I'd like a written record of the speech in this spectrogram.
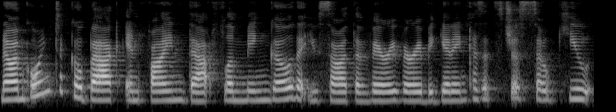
Now I'm going to go back and find that flamingo that you saw at the very, very beginning because it's just so cute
